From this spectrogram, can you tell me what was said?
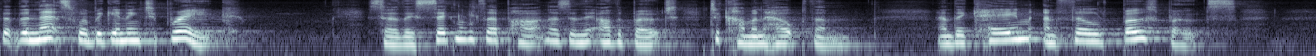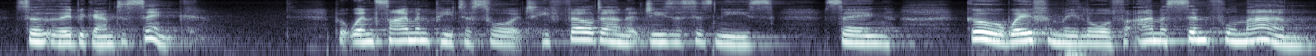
that the nets were beginning to break. So they signaled their partners in the other boat to come and help them. And they came and filled both boats so that they began to sink. But when Simon Peter saw it, he fell down at Jesus' knees, saying, Go away from me, Lord, for I'm a sinful man.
